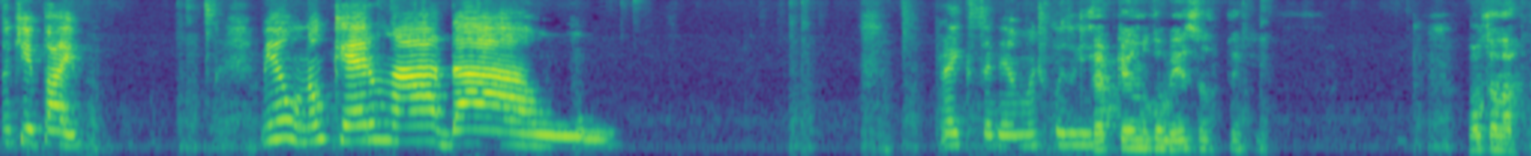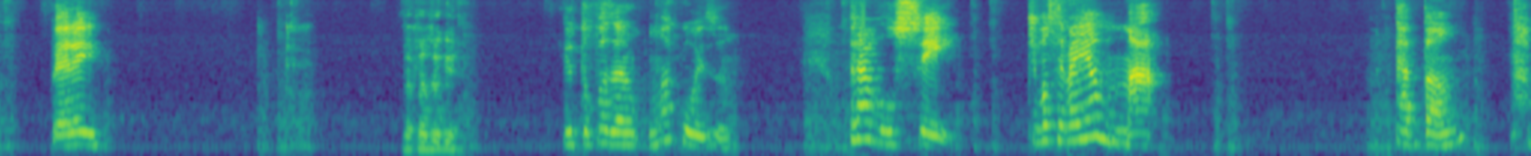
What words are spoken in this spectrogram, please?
Aqui, pai. Meu, não quero nada. Peraí, que você tá ganhando um monte de coisa aqui. É porque no começo tem que. Volta lá. Peraí. Vai fazer o quê? Eu tô fazendo uma coisa pra você que você vai amar. Tá bom? Tá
